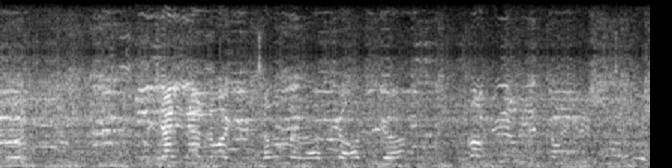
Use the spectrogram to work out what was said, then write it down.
İşte görüyorsunuz. Güzel yine her zaman gibi çalımlarını atıyor, atıyor. Ulan yürüyor mu yetmiyor mu yürüyüş çekiyor.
